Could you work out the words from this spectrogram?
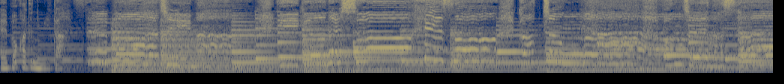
에버가든입니다. 슬퍼하지 마 언제나 사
